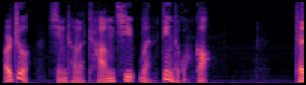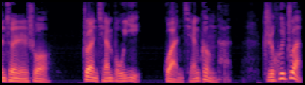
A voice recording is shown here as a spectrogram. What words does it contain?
而这形成了长期稳定的广告。陈村人说：“赚钱不易，管钱更难，只会赚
